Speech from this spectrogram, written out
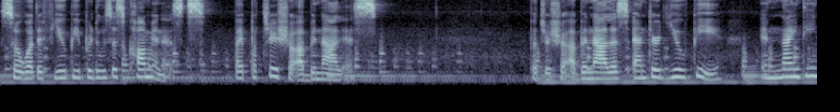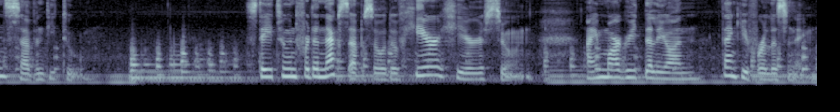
So What If UP Produces Communists? by Patricio Abinales. Patricia Abinales entered UP in 1972. Stay tuned for the next episode of Here, Here, Soon. I'm Marguerite De Leon. Thank you for listening.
